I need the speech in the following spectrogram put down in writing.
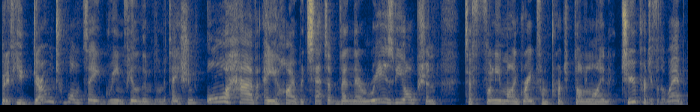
But if you don't want a greenfield implementation or have a hybrid setup, then there is the option to fully migrate from Project Online to Project for the Web.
